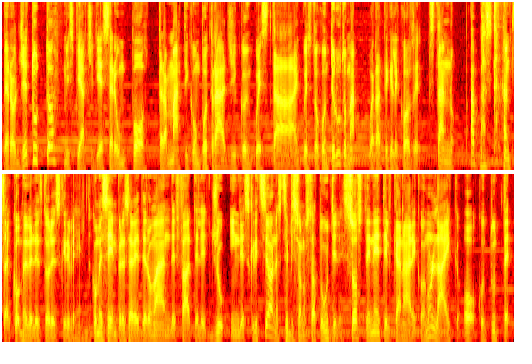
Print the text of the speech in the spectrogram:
per oggi è tutto, mi spiace di essere un po' drammatico, un po' tragico in, questa, in questo contenuto, ma guardate che le cose stanno abbastanza come ve le sto descrivendo. Come sempre se avete domande fatele giù in descrizione, se vi sono stato utile sostenete il canale con un like o con tutte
